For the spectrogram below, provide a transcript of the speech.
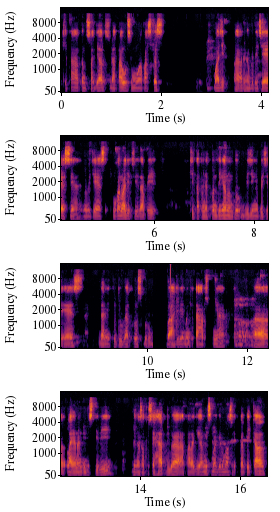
kita tentu saja sudah tahu semua vaskes wajib uh, dengan BPJS ya, BPJS bukan wajib sih, tapi kita punya kepentingan untuk bridging BPJS dan itu juga terus berubah. Jadi memang kita harus punya uh, layanan ini sendiri dengan satu sehat juga. Apalagi kami sebagai rumah sakit vertikal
